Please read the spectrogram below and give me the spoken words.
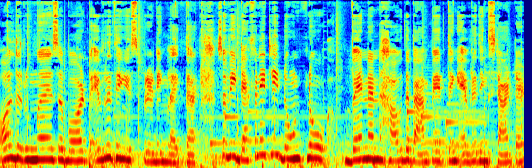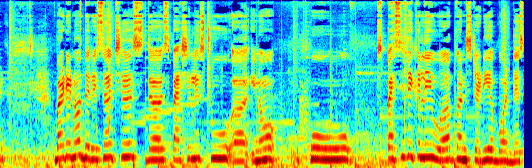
all the rumors about everything is spreading like that. So we definitely don't know when and how the vampire thing everything started but you know the researchers the specialists who uh, you know who specifically work and study about this.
